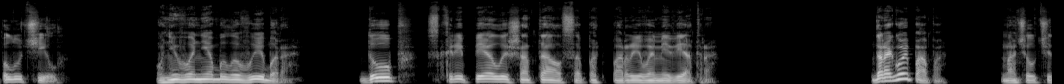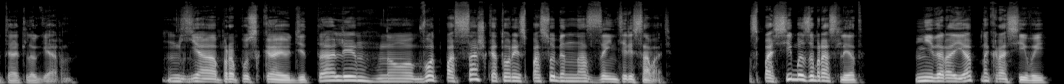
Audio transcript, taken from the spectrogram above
получил. У него не было выбора. Дуб скрипел и шатался под порывами ветра. «Дорогой папа», — начал читать Люгерн, «я пропускаю детали, но вот пассаж, который способен нас заинтересовать. Спасибо за браслет. Невероятно красивый.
